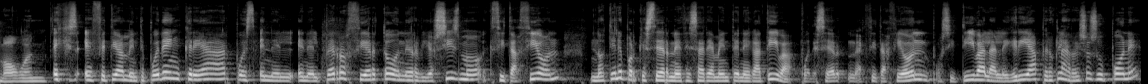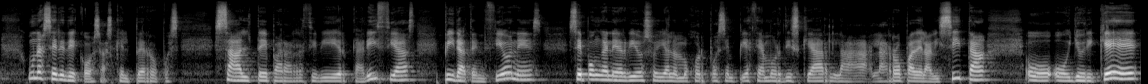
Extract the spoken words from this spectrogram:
mouen... Ex- Efectivamente, pueden crear pues, en, el, en el perro cierto nerviosismo, excitación, no tiene por qué ser necesariamente negativa, puede ser una excitación positiva, la alegría, pero claro, eso supone una serie de cosas, que el perro pues salte para recibir caricias, pida se ponga nervioso y a lo mejor pues empiece a mordisquear la, ropa de la visita, o, o lloriquee,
